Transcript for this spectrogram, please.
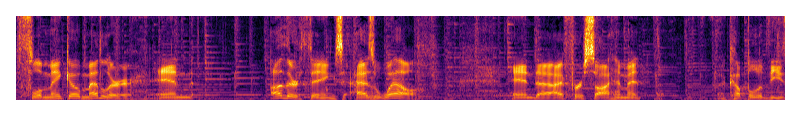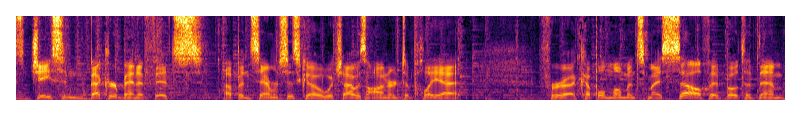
flamenco meddler and other things as well. And uh, I first saw him at a couple of these Jason Becker benefits up in San Francisco, which I was honored to play at for a couple moments myself at both of them.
